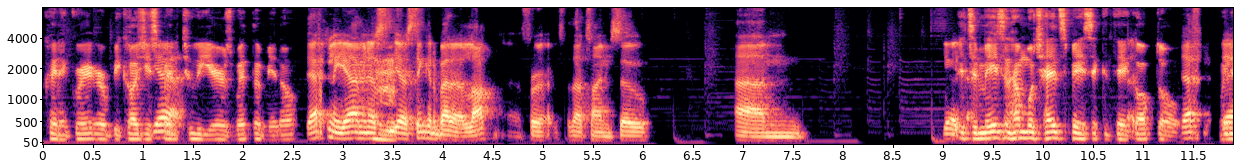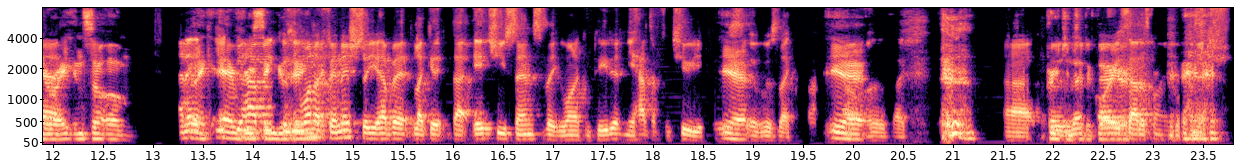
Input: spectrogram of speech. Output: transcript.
kind of greater because you spent two years with them, you know? Definitely, yeah. I mean, I was, Mhm. yeah, I was thinking about it a lot uh, for for that time. So, um, yeah, It's amazing how much headspace it can take up though definitely. when yeah. you're writing something. And like you, every you have, single because you want to finish, so you have it like a, that itchy sense that you want to complete it, and you have that for two years. Yeah. it was like, Yeah. it was like, uh, Preaching to very, the very satisfying to finish.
